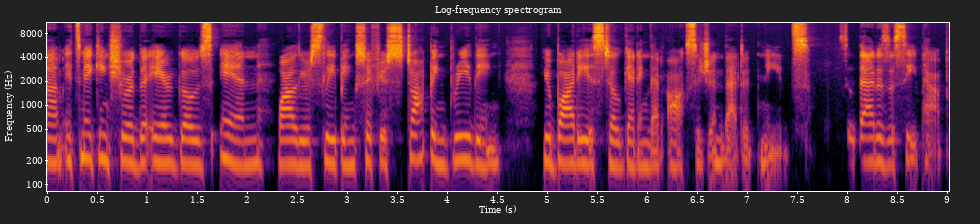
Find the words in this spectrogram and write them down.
Um, it's making sure the air goes in while you're sleeping. So, if you're stopping breathing, your body is still getting that oxygen that it needs. So, that is a CPAP.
